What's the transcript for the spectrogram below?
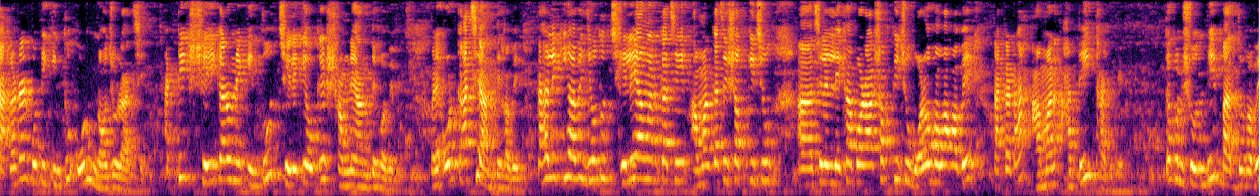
টাকাটার প্রতি কিন্তু ওর নজর আছে। আর ঠিক সেই কারণে কিন্তু ছেলেকে ওকে সামনে আনতে হবে। মানে ওর কাছে আনতে হবে। তাহলে কি হবে? যেহেতু ছেলে আমার কাছে আমার কাছে সব কিছু ছেলের লেখাপড়া সব কিছু বড় হওয়া হবে, টাকাটা আমার হাতেই থাকবে। তখন সন্দীপ বাধ্য হবে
